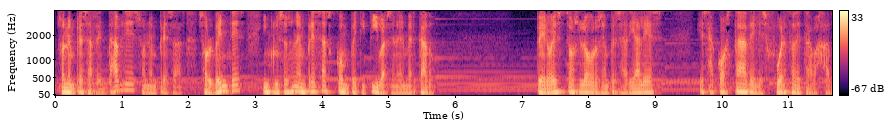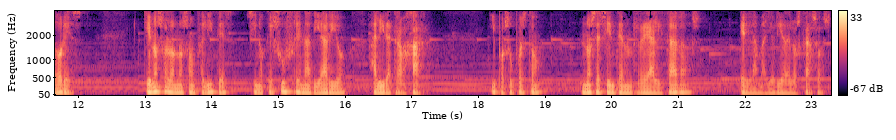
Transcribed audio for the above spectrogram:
Son empresas rentables, son empresas solventes, incluso son empresas competitivas en el mercado. Pero estos logros empresariales es a costa del esfuerzo de trabajadores, que no solo no son felices, sino que sufren a diario al ir a trabajar. Y por supuesto, no se sienten realizados en la mayoría de los casos.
